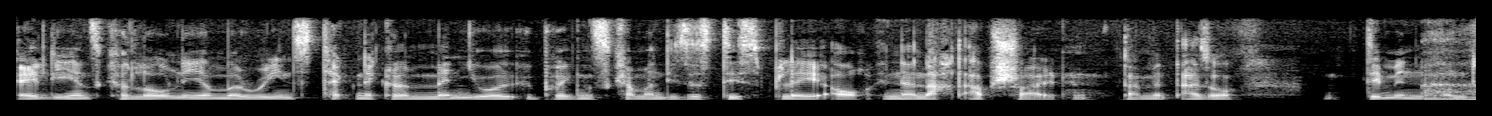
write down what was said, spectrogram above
Aliens Colonial Marines Technical Manual übrigens kann man dieses Display auch in der Nacht abschalten, damit also dimmen und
